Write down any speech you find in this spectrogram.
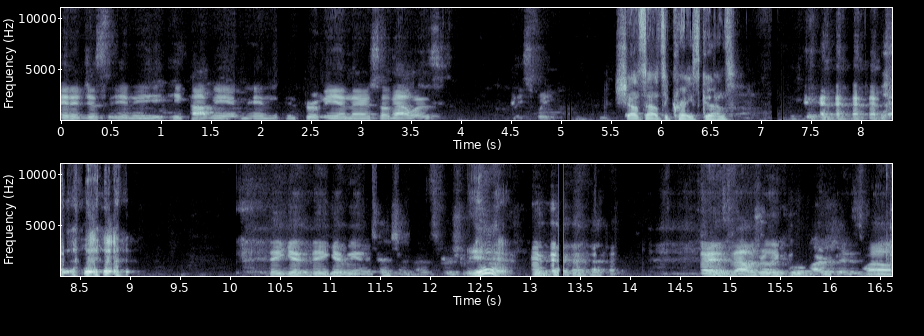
and it just and he, he caught me and, and, and threw me in there. So that was pretty sweet. Shouts out to Craig's Guns. they get they get me attention, that's for sure. yeah. So, yeah, so that was really cool part of it as well.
